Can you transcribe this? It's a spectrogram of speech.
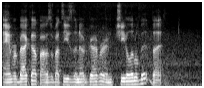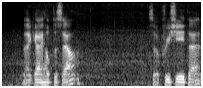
and we're back up. I was about to use the node grabber and cheat a little bit, but that guy helped us out. So appreciate that.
